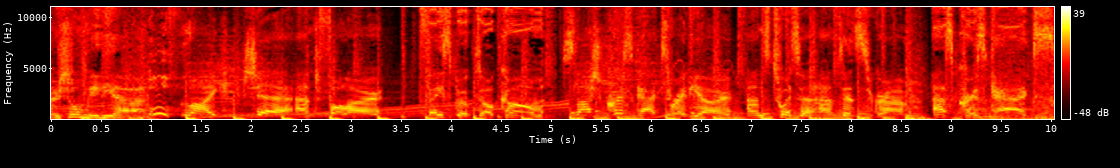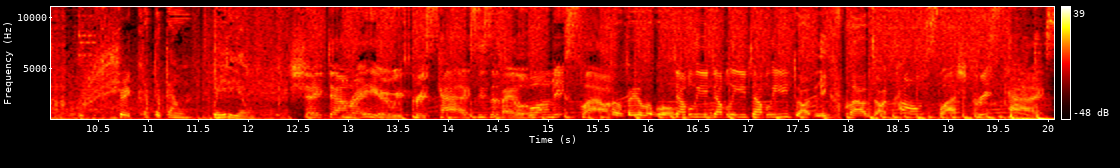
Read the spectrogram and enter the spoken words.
social media. Ooh. Like, share, and follow. Facebook.com slash Chris Caggs Radio and Twitter and Instagram at Chris Caggs. Shakedown Radio. Shakedown Radio with Chris Caggs is available on Mixcloud. Available. www.mixcloud.com slash Chris Caggs.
